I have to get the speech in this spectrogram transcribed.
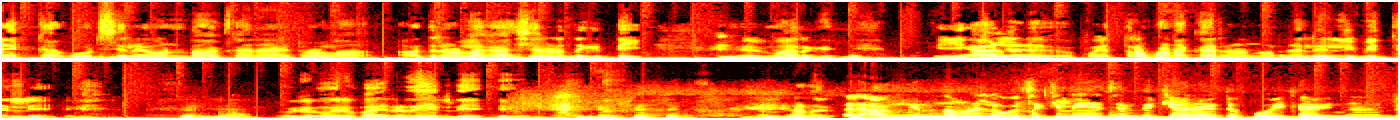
മെക്ക കോഡ്സിലെ ഉണ്ടാക്കാനായിട്ടുള്ള അതിനുള്ള കാശ് എവിടെ നിന്ന് കിട്ടി? ഇവന്മാർക്ക്. ഇയാൾ എത്ര പണക്കാരനെന്ന് പറഞ്ഞാൽ ലിമിറ്റ് ഇല്ലേ ഒരു ഒരു പരിധി ഇല്ലേ അല്ല അങ്ങനെ നമ്മൾ ലോജിക്കലി ചിന്തിക്കാനായിട്ട് പോയി കഴിഞ്ഞാൽ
